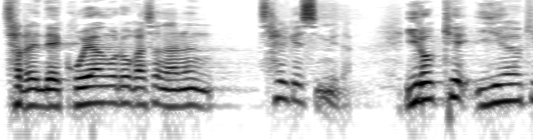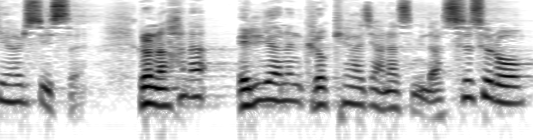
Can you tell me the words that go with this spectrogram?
차라리 내 고향으로 가서 나는 살겠습니다. 이렇게 이야기할 수 있어요. 그러나 하나 엘리야는 그렇게 하지 않았습니다. 스스로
